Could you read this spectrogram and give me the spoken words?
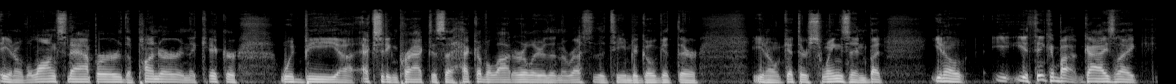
you know, the long snapper, the punter, and the kicker would be uh, exiting practice a heck of a lot earlier than the rest of the team to go get their, you know, get their swings in. But you know, you, you think about guys like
